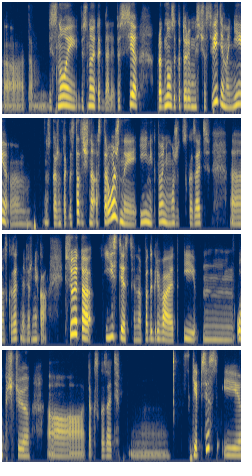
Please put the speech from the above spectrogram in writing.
а, там, весной, весной и так далее. То есть все прогнозы, которые мы сейчас видим, они, эм, ну, скажем так, достаточно осторожные, и никто не может сказать, э, сказать наверняка. Все это естественно, подогревает и общую, а, так сказать, скепсис и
